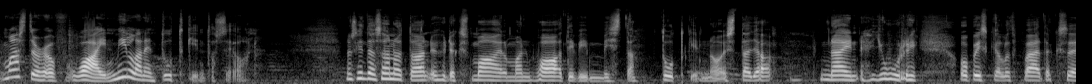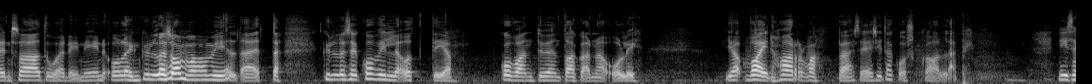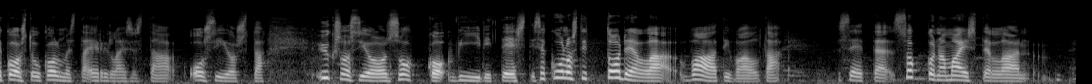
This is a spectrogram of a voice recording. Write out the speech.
Master of Wine, millainen tutkinto se on? No sitä sanotaan yhdeksi maailman vaativimmista tutkinnoista ja näin juuri opiskellut päätökseen saatuani, niin olen kyllä samaa mieltä, että kyllä se koville otti ja kovan työn takana oli ja vain harva pääsee sitä koskaan läpi. Niin se koostuu kolmesta erilaisesta osiosta. Yksi osio on sokko-viinitesti. Se kuulosti todella vaativalta. Se, että sokkona maistellaan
